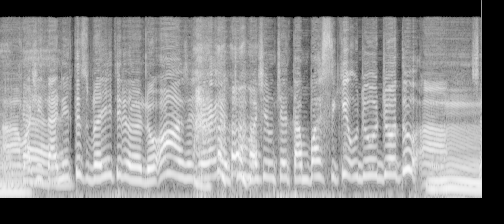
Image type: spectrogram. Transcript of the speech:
Ah, Kan? Makcik tanya tu sebenarnya itu adalah doa saja kan. Cuma macam macam tambah sikit ujung-ujung tu. Ah, Hmm. so,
